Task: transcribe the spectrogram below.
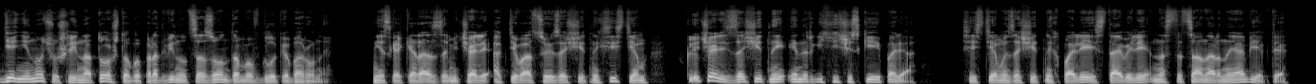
День и ночь ушли на то, чтобы продвинуться зондом вглубь обороны. Несколько раз замечали активацию защитных систем, включались защитные энергетические поля. Системы защитных полей ставили на стационарные объекты,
